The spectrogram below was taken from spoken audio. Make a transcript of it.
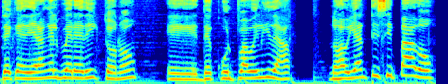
de que dieran el veredicto, ¿no? Eh, de culpabilidad, nos había anticipado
